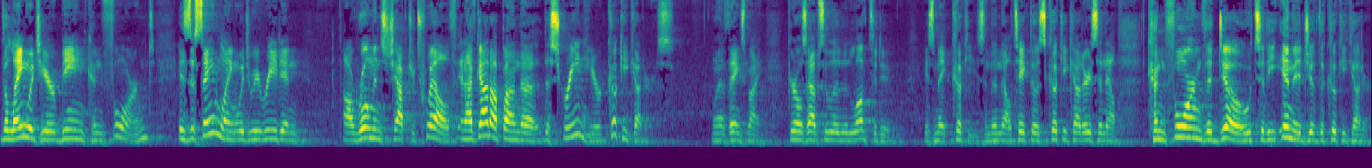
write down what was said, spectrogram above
The language here, being conformed, is the same language we read in uh, Romans chapter 12. And I've got up on the, the screen here cookie cutters. One of the things my girls absolutely love to do is make cookies. And then they'll take those cookie cutters and they'll conform the dough to the image of the cookie cutter.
